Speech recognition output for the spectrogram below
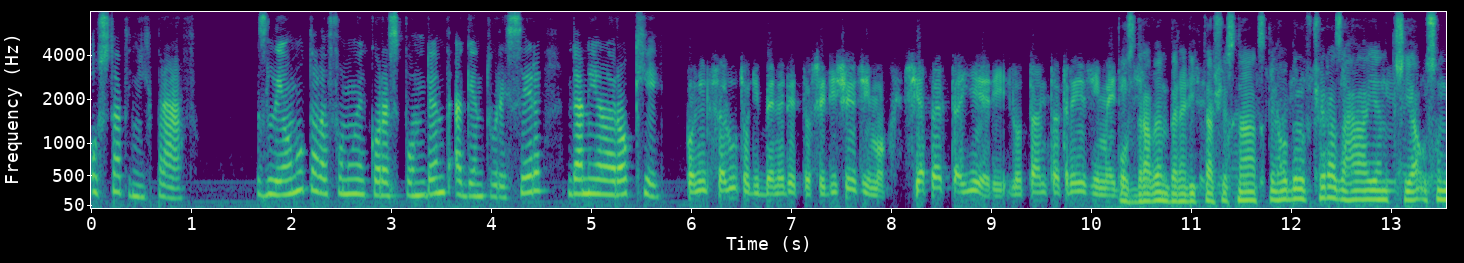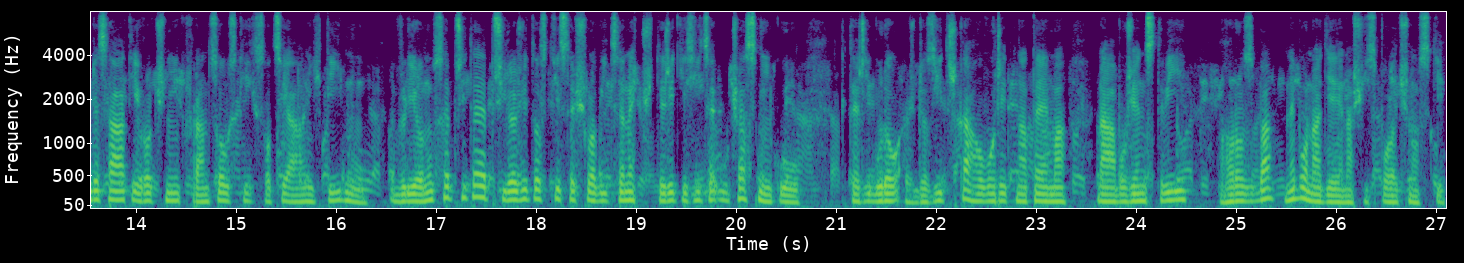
ostatních práv. Z Lyonu telefonuje korespondent agentury SIR Daniel Rocchi. Pozdravem Benedikta XVI. byl včera zahájen 83. ročník francouzských sociálních týdnů. V Lyonu se při té příležitosti sešlo více než 4 tisíce účastníků, kteří budou až do zítřka hovořit na téma náboženství, hrozba nebo naděje naší společnosti.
